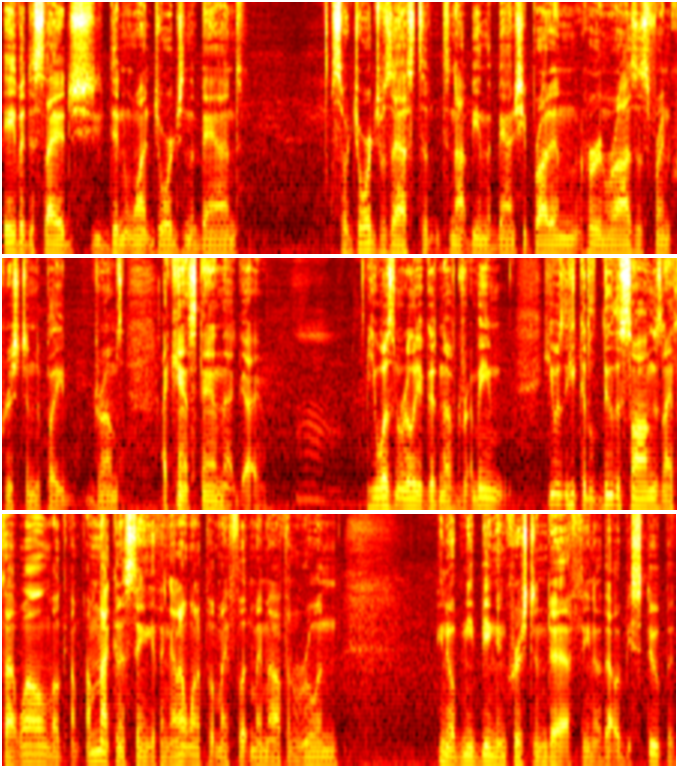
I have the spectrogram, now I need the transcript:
Ava decided she didn't want George in the band, so George was asked to, to not be in the band. She brought in her and Roz's friend Christian to play drums. I can't stand that guy. He wasn't really a good enough. I mean, he was. He could do the songs, and I thought, well, I'm not going to say anything. I don't want to put my foot in my mouth and ruin, you know, me being in Christian Death. You know, that would be stupid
